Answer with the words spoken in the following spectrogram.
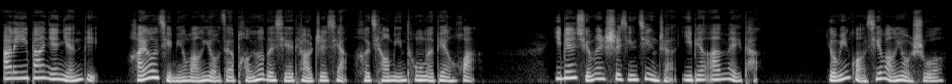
二零一八年年底。还有几名网友在朋友的协调之下和乔明通了电话，一边询问事情进展，一边安慰他。有名广西网友说：“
